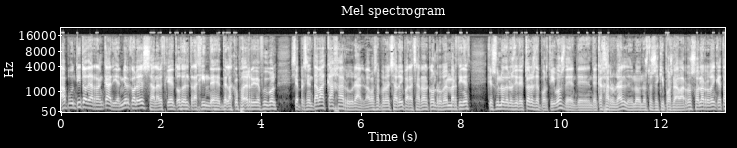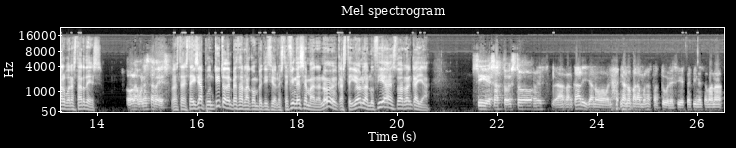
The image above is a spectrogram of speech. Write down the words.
a puntito de arrancar y el miércoles, a la vez que todo el trajín de, la Copa del Rey de Fútbol, se presentaba Caja Rural. Vamos a aprovechar hoy para charlar con Rubén Martínez, que es uno de los directores deportivos de, Caja Rural, de uno de nuestros equipos navarros. Hola Rubén, ¿qué tal? Buenas tardes. Hola, buenas tardes. Buenas tardes. Estáis ya a puntito de empezar la competición, este fin de semana, ¿no? En Castellón, La Nucía, esto arranca ya. Sí, exacto. Esto es arrancar y ya no, ya no paramos hasta octubre. Sí, este fin de semana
